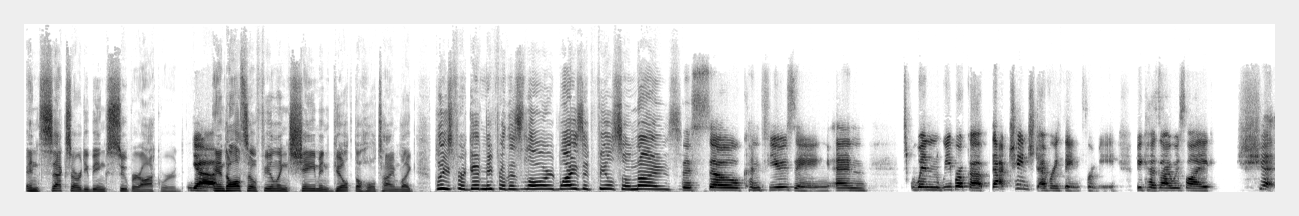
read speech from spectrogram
and sex already being super awkward Yeah. and also feeling shame and guilt the whole time. Like, please forgive me for this, Lord. Why does it feel so nice? this so confusing and when we broke up that changed everything for me because i was like shit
